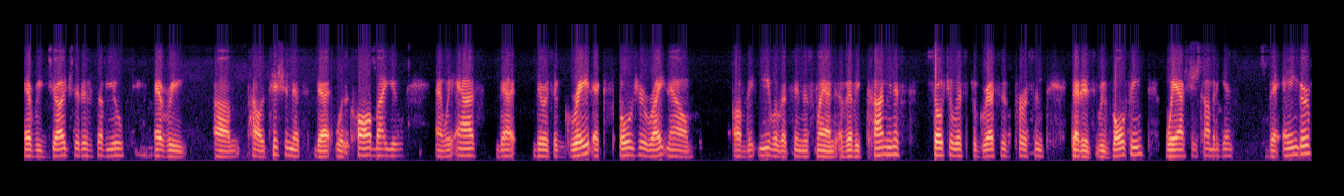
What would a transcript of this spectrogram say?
every judge that is of you, every um, politician that that was called by you, and we ask that there is a great exposure right now of the evil that's in this land, of every communist, socialist, progressive person that is revolting. We ask you to come against the anger,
